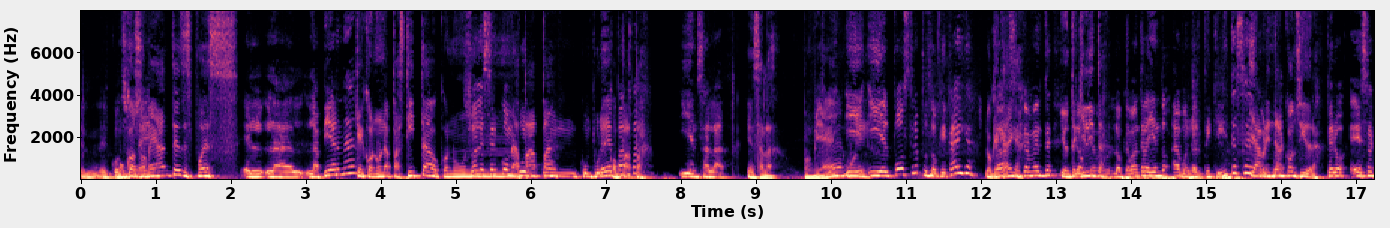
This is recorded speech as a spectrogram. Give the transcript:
El, el consomé. Un consomé antes, después. El, la, la, pierna. Que con una pastita o con un, Suele ser con, una papa. con, con puré de con papa, papa. y ensalada. Y ensalada. Muy bien. Y, muy bien. y el postre, pues lo que caiga. Lo que caiga. Básicamente. Y un tequilita. Lo que, lo que van trayendo. Ah, bueno, el tequilita es. Y a brindar con sidra. Pero, esa,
